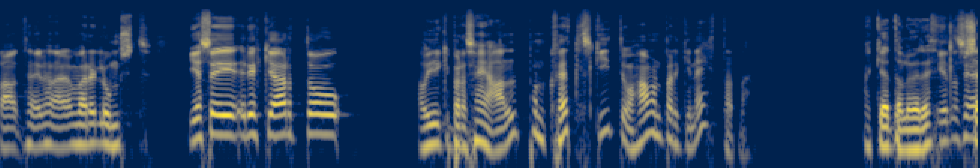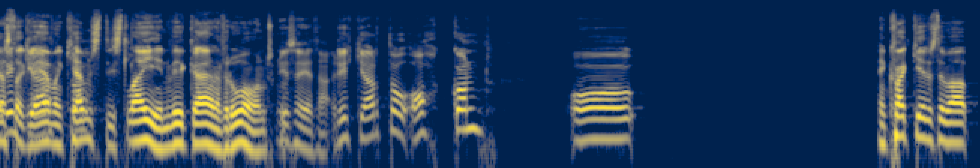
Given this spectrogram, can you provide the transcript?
Það, það, það var í lúmst. Ég segi Rikki Ardó, á ég ekki bara að segja Albon kveld skíti og hafa hann bara ekki neitt þarna. Það geta alveg verið Ég ætla að segja Sérstaklega ef hann Ricciardo- kemst í slægin við gæðina fyrir ofan sko. Ég segi það. Rikki Ardó, Okkon og... En hvað gerist ef að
